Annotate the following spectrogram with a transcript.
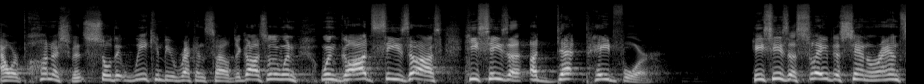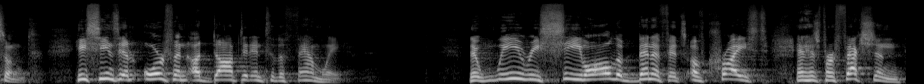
our punishment so that we can be reconciled to God. So that when, when God sees us, he sees a, a debt paid for. He sees a slave to sin ransomed. He sees an orphan adopted into the family. That we receive all the benefits of Christ and his perfection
